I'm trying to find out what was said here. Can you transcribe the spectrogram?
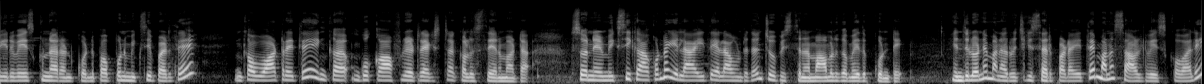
మీరు వేసుకున్నారనుకోండి పప్పును మిక్సీ పడితే ఇంకా వాటర్ అయితే ఇంకా ఇంకొక హాఫ్ లీటర్ ఎక్స్ట్రా కలుస్తాయి అనమాట సో నేను మిక్సీ కాకుండా ఇలా అయితే ఎలా ఉంటుందని చూపిస్తున్నాను మామూలుగా మెదుపుకుంటే. ఇందులోనే మన రుచికి సరిపడా అయితే మనం సాల్ట్ వేసుకోవాలి.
